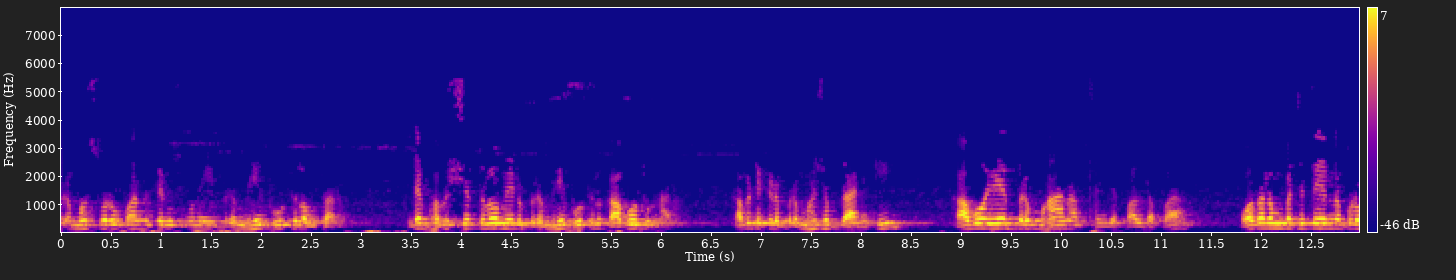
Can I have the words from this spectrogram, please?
బ్రహ్మస్వరూపాన్ని తెలుసుకుని బ్రహ్మీభూతులు అవుతారు అంటే భవిష్యత్తులో మీరు బ్రహ్మీభూతులు కాబోతున్నారు. కాబట్టి ఇక్కడ బ్రహ్మశబ్దానికి కాబోయే బ్రహ్మ అని అర్థం చెప్పాలి తప్ప ఓదనం పచితే అన్నప్పుడు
